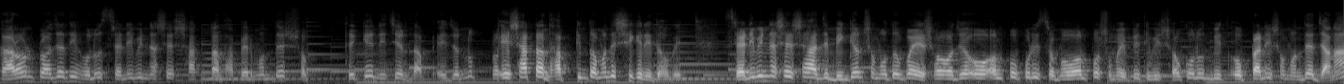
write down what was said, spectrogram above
কারণ প্রজাতি হলো শ্রেণীবিন্যাসের সাতটা ধাপের মধ্যে সব থেকে নিচের ধাপ। এই জন্য এই সাতটা ধাপ কিন্তু আমাদের শিখে নিতে হবে। শ্রেণীবিন্যাসের সাহায্যে বিজ্ঞানসম্মত উপায়ে সহজে ও অল্প পরিশ্রম ও অল্প সময়ে পৃথিবীর সকল উদ্ভিদ ও প্রাণী সম্বন্ধে জানা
